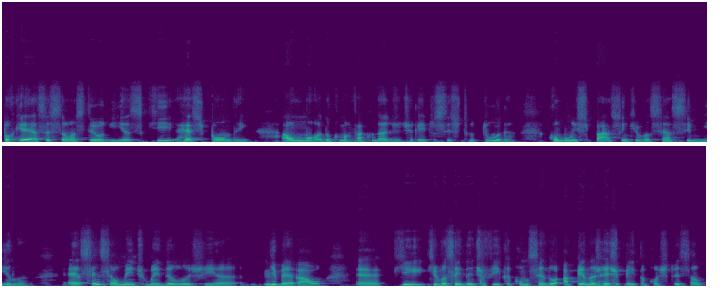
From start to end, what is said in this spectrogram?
porque essas são as teorias que respondem ao modo como a faculdade de direito se estrutura como um espaço em que você assimila é essencialmente uma ideologia liberal é, que, que você identifica como sendo apenas respeito à Constituição,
